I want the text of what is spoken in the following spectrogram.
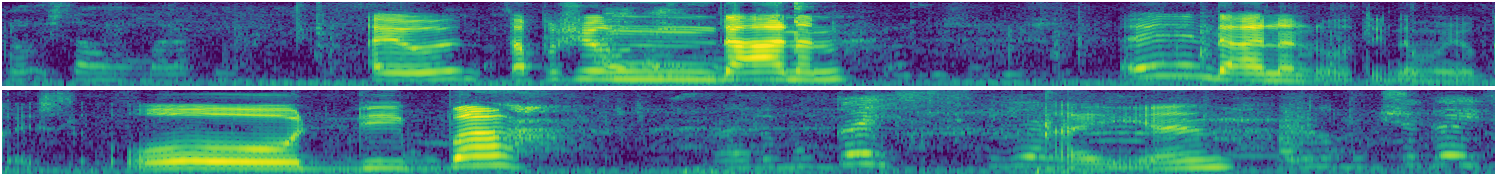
ng isang malaki. Ayun, tapos yung daanan. Ayun yung daanan, oh. Tingnan mo yun, guys. Oh, di ba? Malubog, guys. Ayan, Ayan. malubog siya, guys.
